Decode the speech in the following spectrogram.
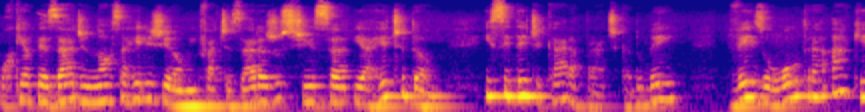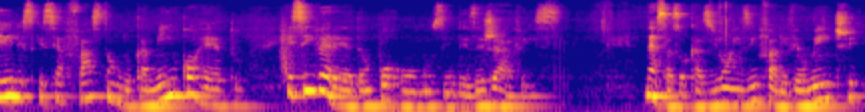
porque apesar de nossa religião enfatizar a justiça e a retidão e se dedicar à prática do bem, vez ou outra há aqueles que se afastam do caminho correto e se enveredam por rumos indesejáveis. Nessas ocasiões, infalivelmente,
